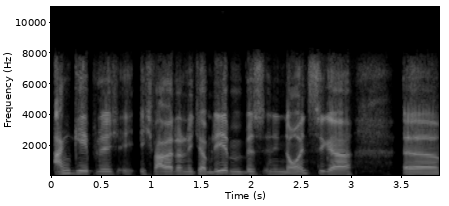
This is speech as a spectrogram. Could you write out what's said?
angeblich, ich, ich war ja da nicht am Leben, bis in die 90er äh,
